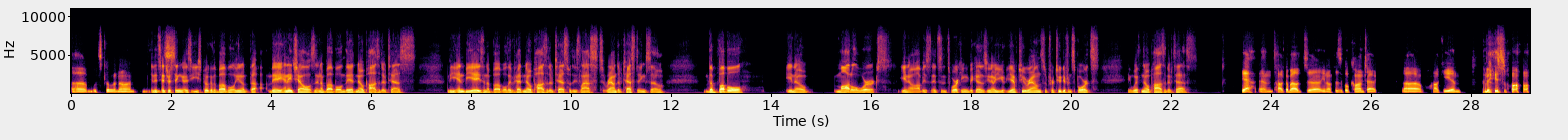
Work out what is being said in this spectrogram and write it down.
um, what's going on. And it's, it's, interesting as you spoke of the bubble. You know, the the NHL's in a bubble. and They had no positive tests. The NBA's in a bubble. They've had no positive tests with these last round of testing. So the bubble, you know, model works. You know, obviously it's it's working because you know you you have two rounds for two different sports with no positive tests. Yeah, and talk about uh, you know physical contact, uh, hockey and baseball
